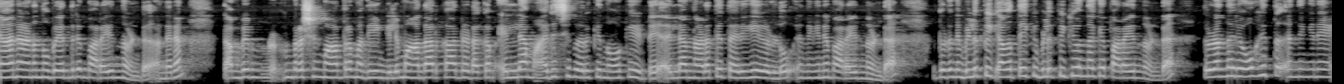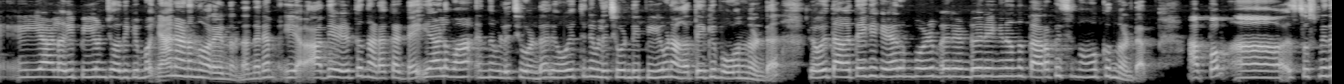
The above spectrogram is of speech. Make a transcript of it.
ഞാനാണെന്ന് ഉപേന്ദ്രൻ പറയുന്നുണ്ട്. അന്നേരം തമ്പി ഇംപ്രഷൻ മാത്രം മതിയെങ്കിലും ആധാർ കാർഡ് അടക്കം എല്ലാം അരിച്ചു പെറുക്കി നോക്കിയിട്ട് എല്ലാം നടത്തി തരികയുള്ളൂ എന്നിങ്ങനെ പറയുന്നുണ്ട്. തുടർന്ന് വിളിപ്പി അകത്തേക്ക് വിളിപ്പിക്കൂ എന്നൊക്കെ പറയുന്നുണ്ട്. തുടർന്ന് രോഹിത് എന്നിങ്ങനെ ഇയാൾ ഈ പിയൂൺ ചോദിക്കുമ്പോൾ ഞാനാണെന്ന് പറയുന്നുണ്ട്. അന്നേരം ഈ ആദ്യം എഴുത്ത് നടക്കട്ടെ ഇയാൾ വാ എന്ന് വിളിച്ചുകൊണ്ട് രോഹിത്തിനെ വിളിച്ചുകൊണ്ട് ഈ പിയൂൺ അകത്തേക്ക് പോകുന്നുണ്ട്. രോഹിത് അകത്തേക്ക് കയറുമ്പോഴും രണ്ടുപേരും ഇങ്ങനെ ഒന്ന് തറപ്പിച്ച് നോക്കുന്നുണ്ട്. അപ്പം സുസ്മിത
